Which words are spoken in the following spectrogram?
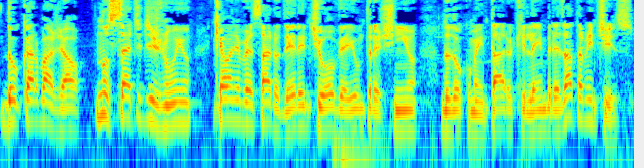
do Carvajal, no 7 de junho, que é o aniversário dele. A gente ouve aí um trechinho do documentário que lembra exatamente isso.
